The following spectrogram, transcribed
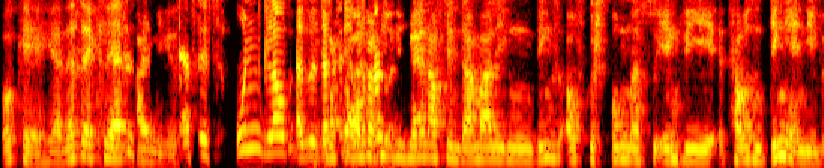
okay, ja, das erklärt Das ist- einiges. Das ist unglaublich. Also Ich das sind einfach nur, die wären auf den damaligen Dings aufgesprungen, dass du irgendwie tausend Dinge in die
